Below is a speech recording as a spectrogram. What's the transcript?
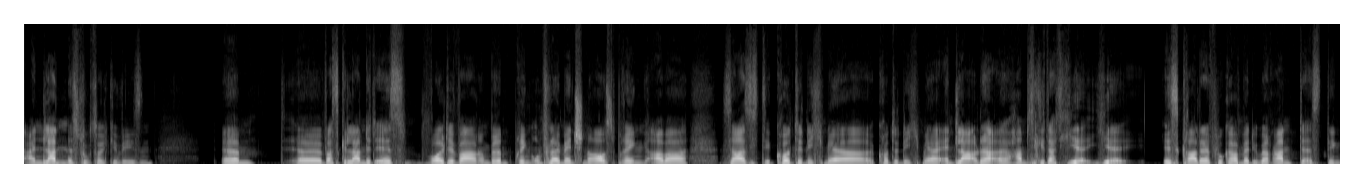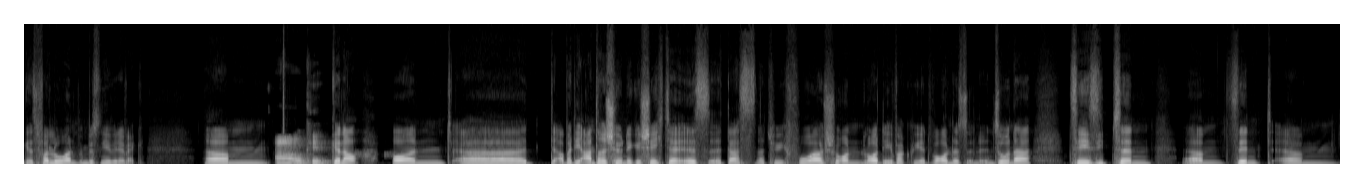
ein landendes Flugzeug gewesen. Ähm, äh, was gelandet ist, wollte Waren bringen und vielleicht Menschen rausbringen, aber sah sich, konnte nicht mehr, konnte nicht mehr entladen oder äh, haben sich gedacht, hier, hier ist gerade der Flughafen wird überrannt, das Ding ist verloren, wir müssen hier wieder weg. Ähm, ah, okay. Genau. Und äh, aber die andere schöne Geschichte ist, äh, dass natürlich vorher schon Leute evakuiert worden sind. In, in so einer C-17 ähm, sind ähm,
